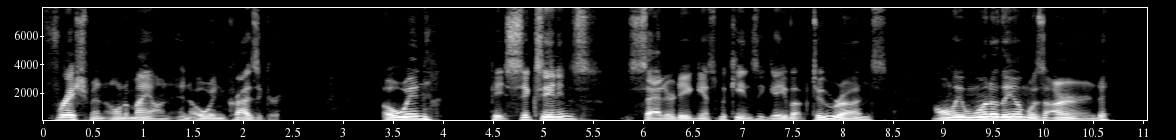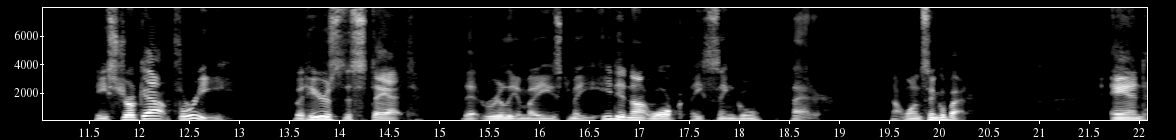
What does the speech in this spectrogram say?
freshman on the mound in Owen Kreisiger. Owen pitched six innings Saturday against McKenzie, gave up two runs. Only one of them was earned. He struck out three, but here's the stat that really amazed me. He did not walk a single batter, not one single batter. And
